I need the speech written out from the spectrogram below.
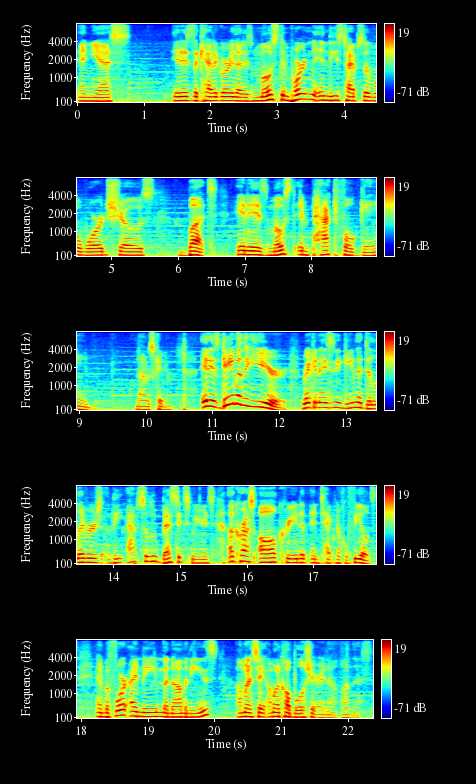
and yes, it is the category that is most important in these types of award shows, but it is most impactful game. No, I'm just kidding. It is Game of the Year, recognizing a game that delivers the absolute best experience across all creative and technical fields. And before I name the nominees, I'm gonna say I'm gonna call bullshit right now on this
